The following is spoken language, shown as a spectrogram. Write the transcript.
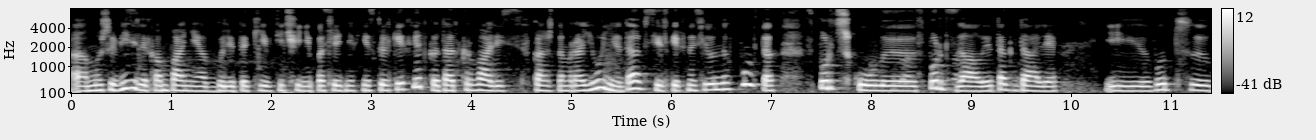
э, мы же видели, компании были такие в течение последних нескольких лет, когда открывались в каждом районе, да, в сельских населенных пунктах спортшколы, спортзалы и так далее. И вот, э,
